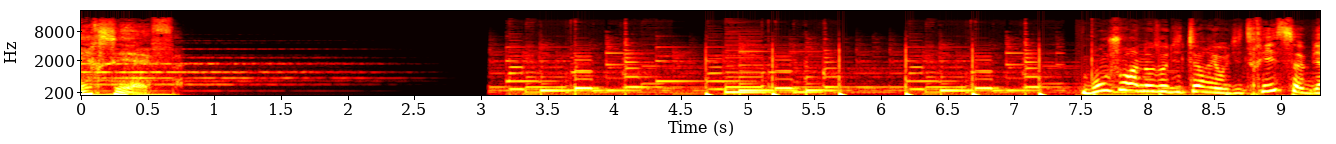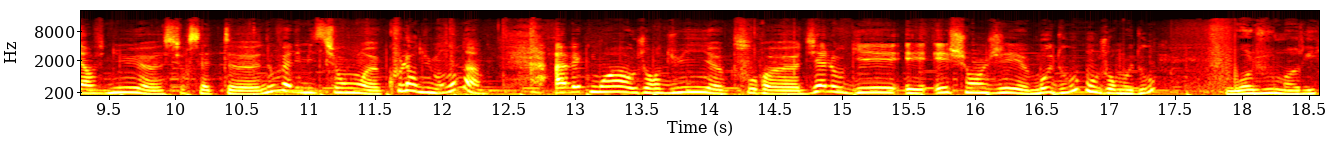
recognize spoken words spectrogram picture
RCF. Bonjour à nos auditeurs et auditrices, bienvenue euh, sur cette euh, nouvelle émission euh, Couleur du Monde. Avec moi aujourd'hui pour dialoguer et échanger Modou. Bonjour Modou. Bonjour Marie.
